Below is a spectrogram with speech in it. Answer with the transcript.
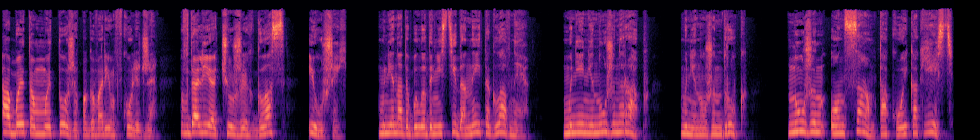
Об этом мы тоже поговорим в колледже, вдали от чужих глаз и ушей. Мне надо было донести до Нейта главное. Мне не нужен раб, мне нужен друг. Нужен он сам, такой, как есть.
